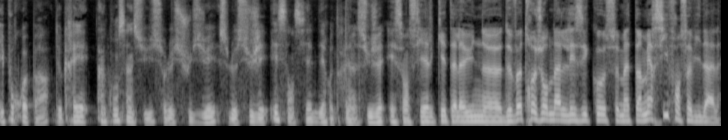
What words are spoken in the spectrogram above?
et pourquoi pas de créer un consensus sur le sujet, sur le sujet essentiel des retraites. Un sujet essentiel qui est à la une de votre journal Les Échos ce matin. Merci François Vidal.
